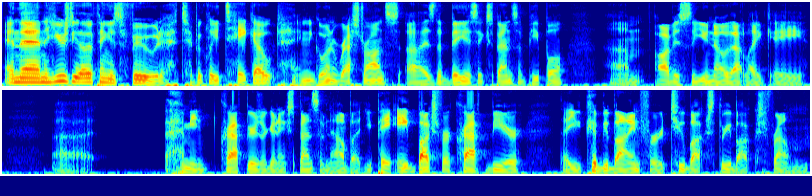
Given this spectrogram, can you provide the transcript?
And then usually the other thing is food. Typically, takeout and going to restaurants uh, is the biggest expense of people. Um, obviously, you know that like a, uh, I mean, craft beers are getting expensive now, but you pay eight bucks for a craft beer that you could be buying for two bucks, three bucks from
